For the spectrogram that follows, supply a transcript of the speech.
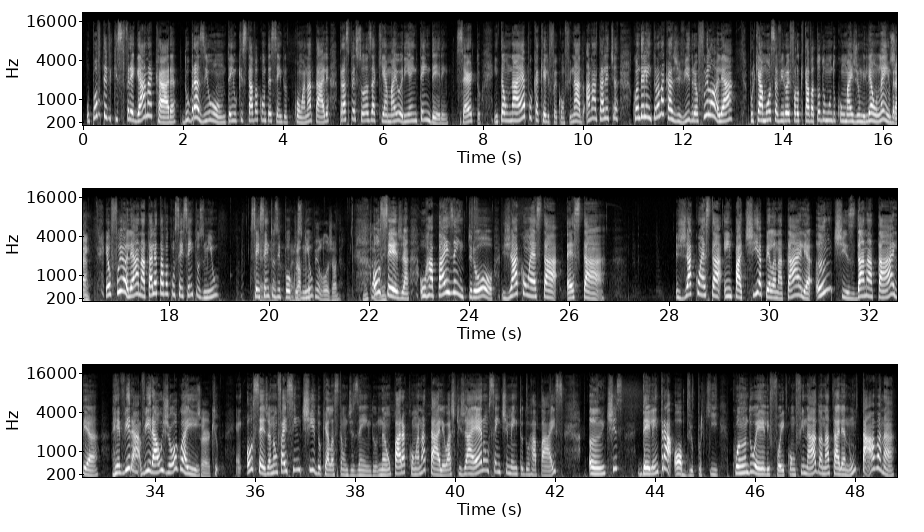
o povo teve que esfregar na cara do Brasil ontem o que estava acontecendo com a Natália para as pessoas aqui, a maioria, entenderem, certo? Então, na época que ele foi confinado, a Natália tinha. Quando ele entrou na casa de vidro, eu fui lá olhar, porque a moça virou e falou que estava todo mundo com mais de um milhão, lembra? Sim. Eu fui olhar, a Natália estava com 600 mil, 600 é, e poucos já mil. já, né? Muita Ou gente. seja, o rapaz entrou já com esta esta já com esta empatia pela Natália, antes da Natália revirar, virar o jogo aí. Certo. É, ou seja, não faz sentido o que elas estão dizendo, não para com a Natália. Eu acho que já era um sentimento do rapaz antes dele entrar. Óbvio, porque quando ele foi confinado, a Natália não estava na,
